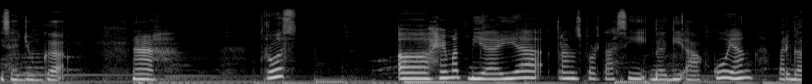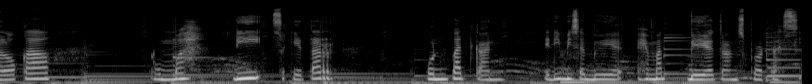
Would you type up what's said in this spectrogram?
bisa juga. Nah terus uh, hemat biaya transportasi bagi aku yang warga lokal. Rumah di sekitar Unpad kan jadi bisa biaya, hemat biaya transportasi.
